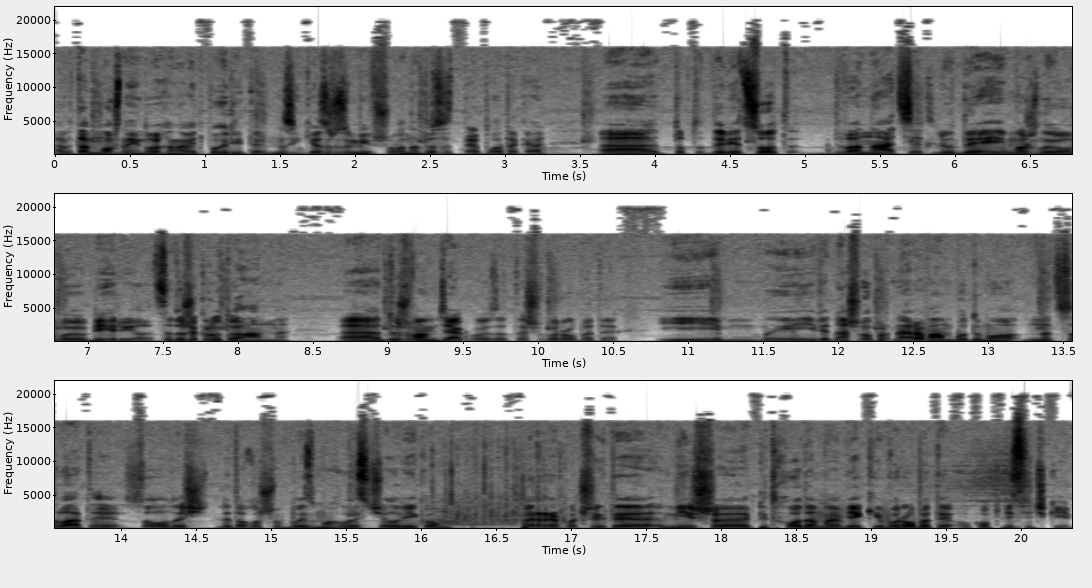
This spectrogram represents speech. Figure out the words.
Е, там можна і ноги навіть погріти, наскільки я зрозумів, що вона досить тепла така. Е, тобто 912 людей, можливо, ви обігріли. Це дуже круто, Ганна. Е, дуже вам дякую за те, що ви робите. І ми від нашого партнера вам будемо надсилати солодощ для того, щоб ви змогли з чоловіком перепочити між е, підходами, в які ви робите окопні свічки.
